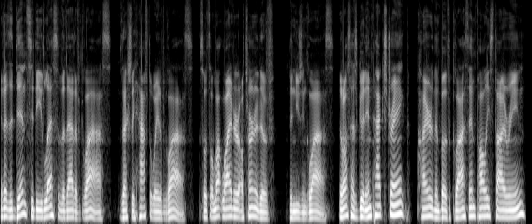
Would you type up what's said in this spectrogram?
It has a density less of that of glass. It's actually half the weight of glass. So it's a lot lighter alternative than using glass. It also has good impact strength, higher than both glass and polystyrene.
